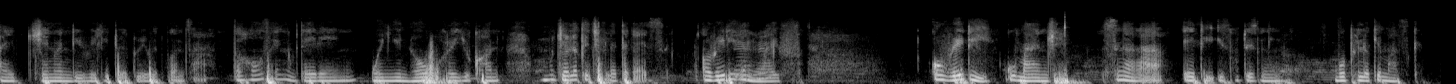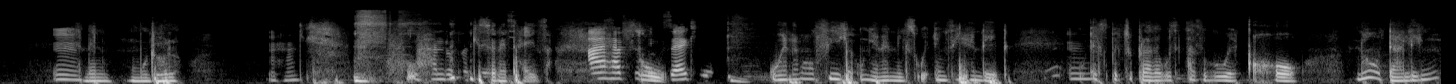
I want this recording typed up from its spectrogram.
I genuinely really do agree with Bonza. The whole thing of dating when you know what you can't Mujalo ke tjhelete, guys. Already in mhm. life. Already kumanje singaka 80 izinto eziningi. Bophelo ke mask. Mm. And then mujolo mm-hmm. Hundred ke sanitizer. I have to So- exactly. wena uma ufika ungena nix u-empty handed expect your brother ukuthi aze kuwe qho no darling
